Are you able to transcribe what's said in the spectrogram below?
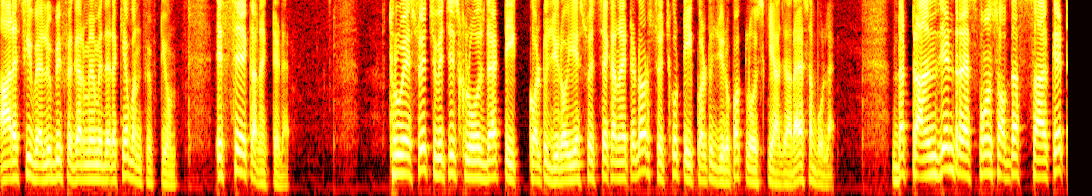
आर की वैल्यू भी फिगर में हमें दे रखी है वन ओम इससे कनेक्टेड है। Through a switch which is close at T equal to zero switch से कनेक्टेड और स्विच को टी इक्वल टू ज़ीरो पर क्लोज किया जा रहा है, ऐसा बोला है। The transient response of the circuit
